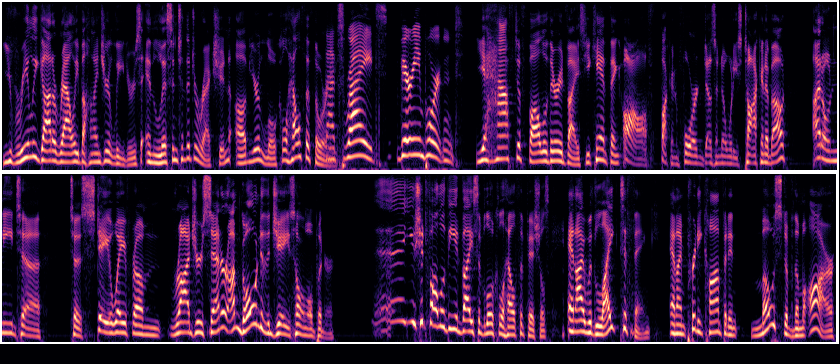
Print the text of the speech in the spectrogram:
you've really got to rally behind your leaders and listen to the direction of your local health authority. That's right. Very important. you have to follow their advice. You can't think, "Oh, fucking Ford doesn't know what he's talking about. I don't need to to stay away from Rogers Center. I'm going to the Jays home opener." Eh, you should follow the advice of local health officials, and I would like to think, and I'm pretty confident most of them are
